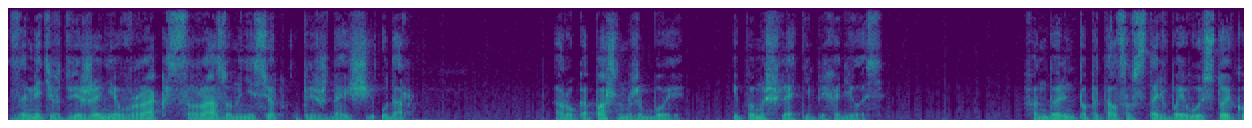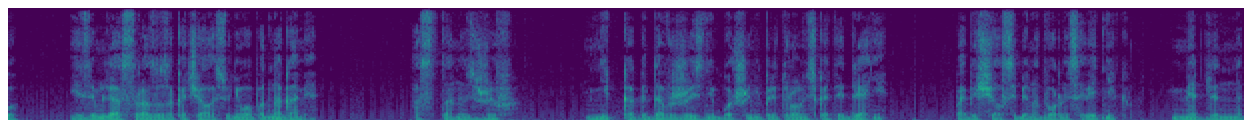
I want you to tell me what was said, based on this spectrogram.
Заметив движение, враг сразу нанесет упреждающий удар. О рукопашном же бое и помышлять не приходилось. Фандорин попытался встать в боевую стойку, и земля сразу закачалась у него под ногами. «Останусь жив, никогда в жизни больше не притронусь к этой дряни», пообещал себе надворный советник медленно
